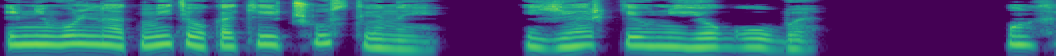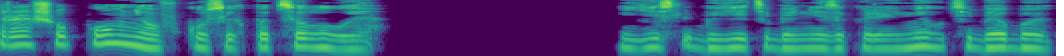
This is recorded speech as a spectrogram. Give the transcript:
и невольно отметил, какие чувственные яркие у нее губы. Он хорошо помнил вкус их поцелуя. «Если бы я тебя не заклеймил, тебя бы...»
